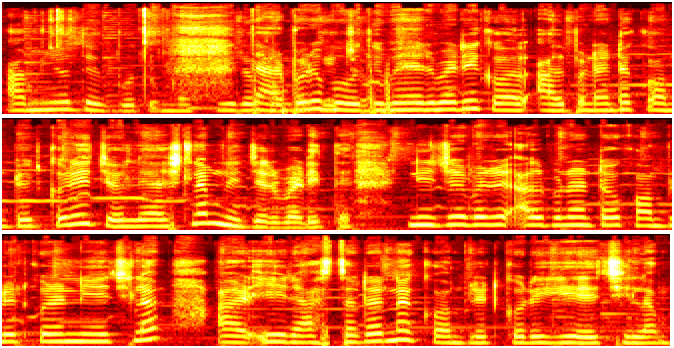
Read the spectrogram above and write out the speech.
আমিও দেখব তোমরা কী তারপরে বৌদি ভাইয়ের বাড়ি আলপনাটা কমপ্লিট করে চলে আসলাম নিজের বাড়িতে। নিজের বাড়ির আলপনাটাও কমপ্লিট করে নিয়েছিলাম আর এই রাস্তাটা না কমপ্লিট করে গিয়েছিলাম।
